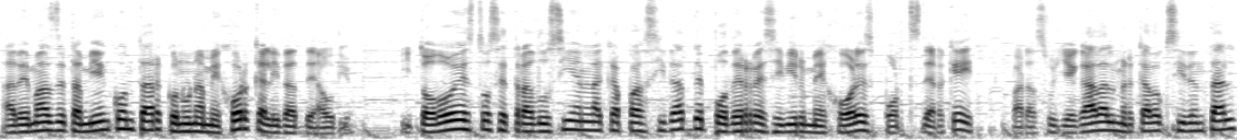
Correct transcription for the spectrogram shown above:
además de también contar con una mejor calidad de audio. Y todo esto se traducía en la capacidad de poder recibir mejores ports de arcade. Para su llegada al mercado occidental,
